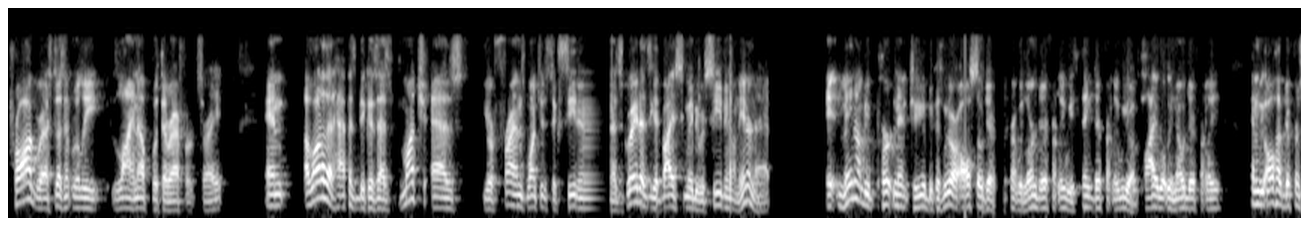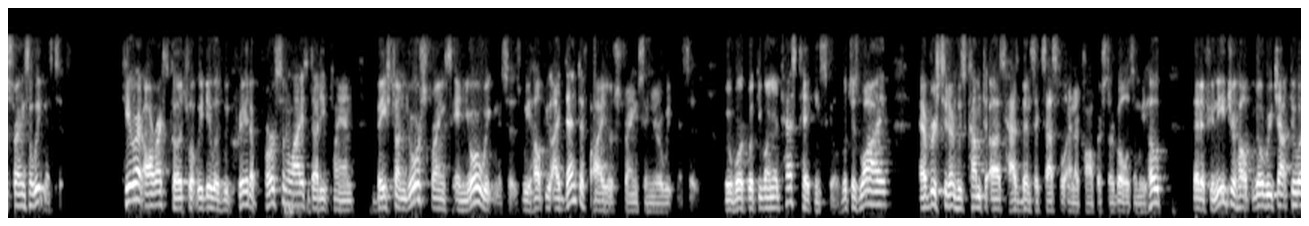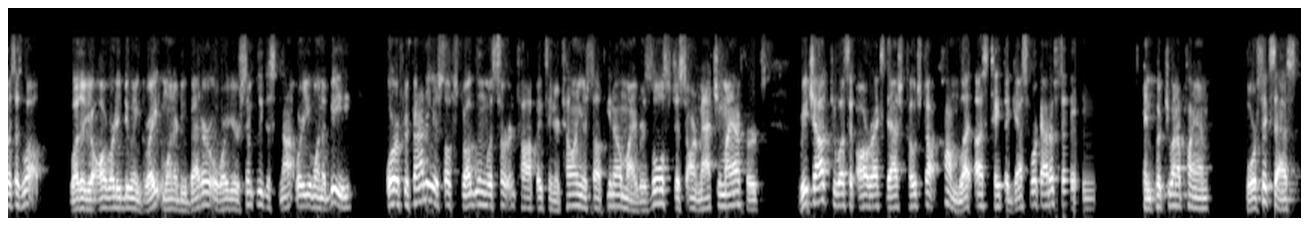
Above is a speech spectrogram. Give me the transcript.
progress doesn't really line up with their efforts, right? And a lot of that happens because as much as your friends want you to succeed and as great as the advice you may be receiving on the internet, it may not be pertinent to you because we are all so different. We learn differently, we think differently, we apply what we know differently, and we all have different strengths and weaknesses. Here at RX Coach, what we do is we create a personalized study plan based on your strengths and your weaknesses. We help you identify your strengths and your weaknesses. We work with you on your test taking skills, which is why every student who's come to us has been successful and accomplished their goals. And we hope that if you need your help, you'll reach out to us as well. Whether you're already doing great and want to do better, or you're simply just not where you want to be, or if you're finding yourself struggling with certain topics and you're telling yourself, you know, my results just aren't matching my efforts, reach out to us at rx-coach.com. Let us take the guesswork out of studying and put you on a plan for success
